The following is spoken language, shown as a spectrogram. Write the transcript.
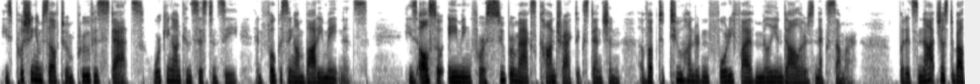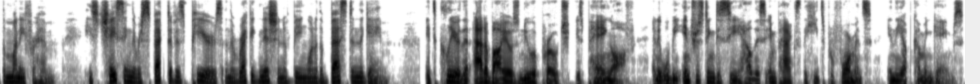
He's pushing himself to improve his stats, working on consistency, and focusing on body maintenance. He's also aiming for a Supermax contract extension of up to $245 million next summer. But it's not just about the money for him. He's chasing the respect of his peers and the recognition of being one of the best in the game. It's clear that Adebayo's new approach is paying off, and it will be interesting to see how this impacts the Heat's performance in the upcoming games.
